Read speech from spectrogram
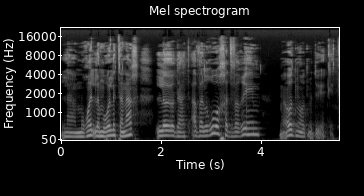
למורה, למורה לתנ"ך? לא יודעת. אבל רוח הדברים מאוד מאוד מדויקת.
